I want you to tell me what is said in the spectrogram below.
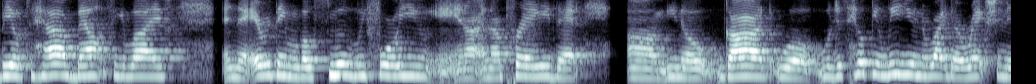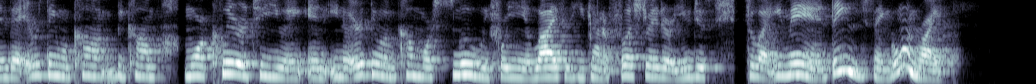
be able to have balance in your life and that everything will go smoothly for you and i and i pray that um, you know, God will will just help you lead you in the right direction, and that everything will come become more clearer to you, and, and you know everything will become more smoothly for you in your life. If you kind of frustrated or you just feel like, man, things just ain't going right,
